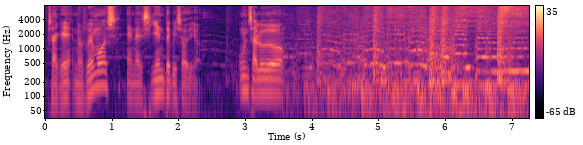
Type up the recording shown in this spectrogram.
O sea que nos vemos en el siguiente episodio. Un saludo. Música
